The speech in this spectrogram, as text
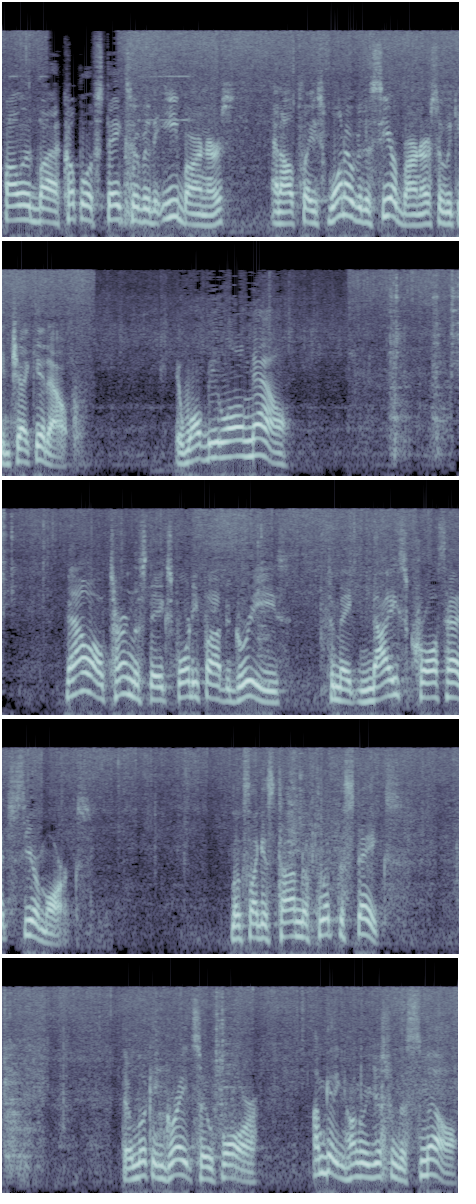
followed by a couple of steaks over the E-burners, and I'll place one over the sear burner so we can check it out. It won't be long now. Now I'll turn the steaks 45 degrees to make nice crosshatch sear marks. Looks like it's time to flip the steaks. They're looking great so far. I'm getting hungry just from the smell.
